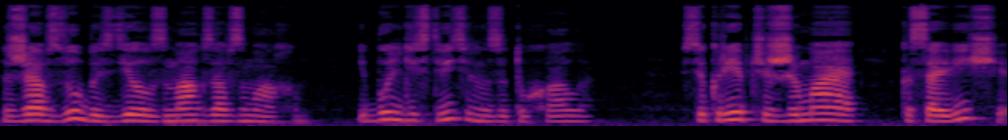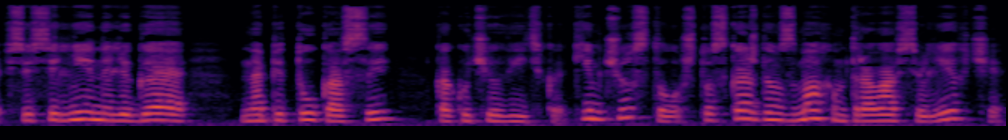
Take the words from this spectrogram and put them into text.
сжав зубы, сделал взмах за взмахом, и боль действительно затухала. Все крепче сжимая косовище, все сильнее налегая на пету косы, как учил Витька, Ким чувствовал, что с каждым взмахом трава все легче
